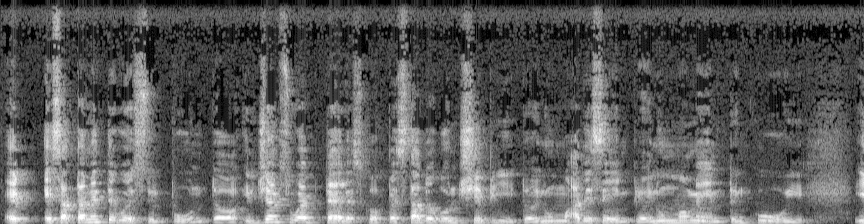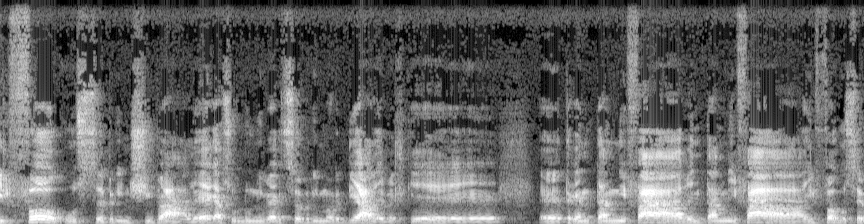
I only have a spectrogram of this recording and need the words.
è esattamente questo il punto. Il James Webb Telescope è stato concepito, un, ad esempio, in un momento in cui il focus principale era sull'universo primordiale perché eh, 30 anni fa, 20 anni fa il focus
